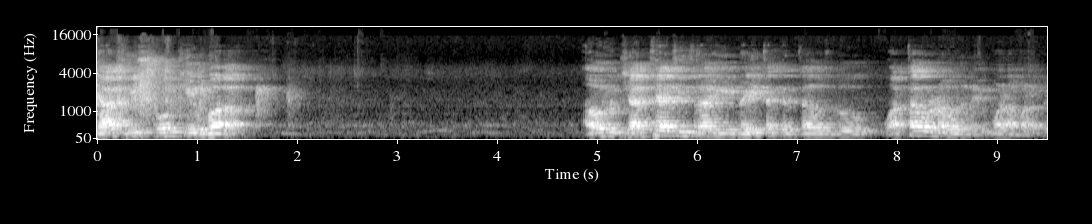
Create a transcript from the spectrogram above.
ಜಾತಿ ಸೋಂಕು ಇರಬಾರ್ದು. ಅವರು ಜಾತ್ಯತೀತರಾಗಿ ಬೆಳೀತಕ್ಕಂಥ ಒಂದು ವಾತಾವರಣವನ್ನು ನಿರ್ಮಾಣ ಮಾಡಬೇಕು.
